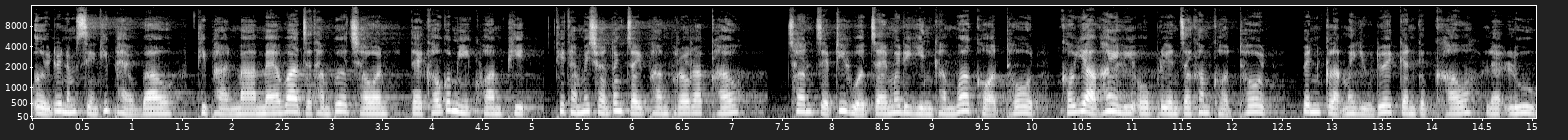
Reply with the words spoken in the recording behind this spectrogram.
เอ่ยด้วยน้ำเสียงที่แผ่วเบา ที่ผ่านมาแม้ว่าจะทำเพื่อชอน แต่เขาก็มีความผิดที่ทำให้ชอนต้องใจพังเพราะรักเขาชอนเจ็บที่หัวใจเมื่อได้ยินคำว่าขอโทษ เขาอยากให้ลีโอเปลี่ยนจากคำขอโทษ เป็นกลับมาอยู่ด้วยกันกับเขาและลูก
